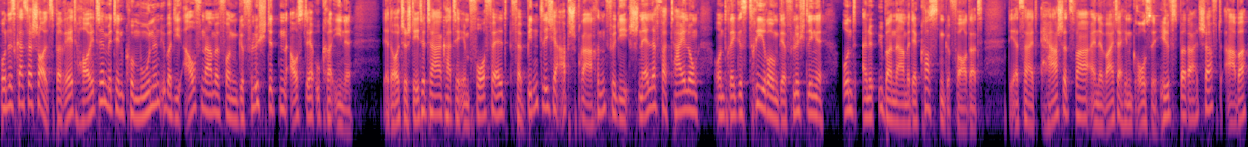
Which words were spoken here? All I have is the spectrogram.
Bundeskanzler Scholz berät heute mit den Kommunen über die Aufnahme von Geflüchteten aus der Ukraine. Der Deutsche Städtetag hatte im Vorfeld verbindliche Absprachen für die schnelle Verteilung und Registrierung der Flüchtlinge und eine Übernahme der Kosten gefordert. Derzeit herrsche zwar eine weiterhin große Hilfsbereitschaft, aber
